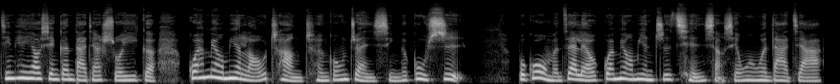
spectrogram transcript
今天要先跟大家说一个关庙面老厂成功转型的故事。不过我们在聊关庙面之前，想先问问大家，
